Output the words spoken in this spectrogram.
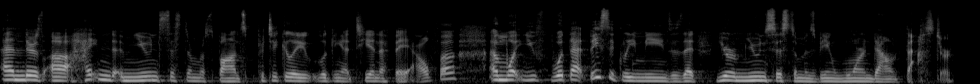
And there's a heightened immune system response, particularly looking at TNFA alpha. And what, you, what that basically means is that your immune system is being worn down faster.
